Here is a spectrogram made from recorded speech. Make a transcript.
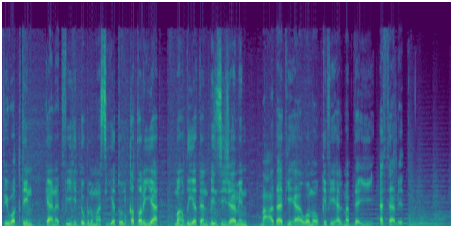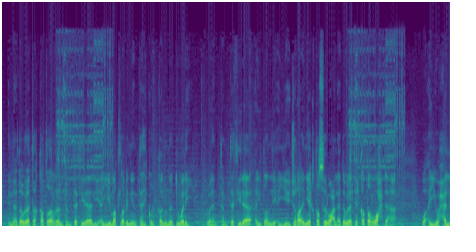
في وقت كانت فيه الدبلوماسية القطرية ماضية بانسجام مع ذاتها وموقفها المبدئي الثابت. إن دولة قطر لن تمتثل لأي مطلب ينتهك القانون الدولي ولن تمتثل أيضا لأي إجراء يقتصر على دولة قطر وحدها وأي حل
